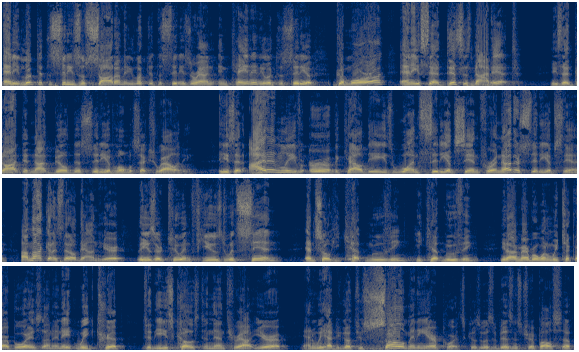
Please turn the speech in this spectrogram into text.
And he looked at the cities of Sodom and he looked at the cities around in Canaan. He looked at the city of Gomorrah and he said, This is not it. He said, God did not build this city of homosexuality. He said, I didn't leave Ur of the Chaldees, one city of sin, for another city of sin. I'm not going to settle down here. These are too infused with sin. And so he kept moving. He kept moving. You know, I remember when we took our boys on an eight week trip to the East Coast and then throughout Europe, and we had to go through so many airports because it was a business trip also.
